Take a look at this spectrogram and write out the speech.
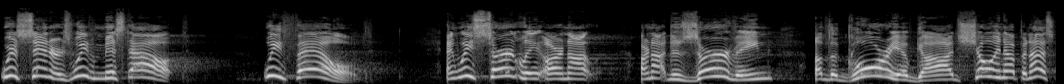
We're sinners. We've missed out. We failed. And we certainly are not, are not deserving of the glory of God showing up in us.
